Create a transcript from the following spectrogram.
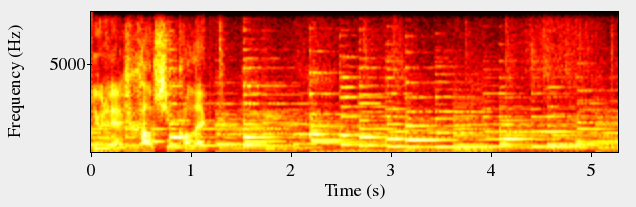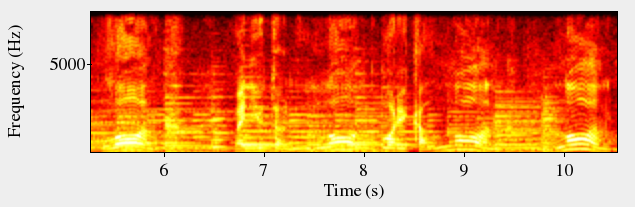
Yulia, how she collect. Long. When you turn, long, Borika, long, long,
